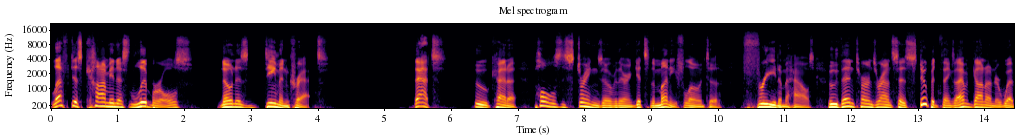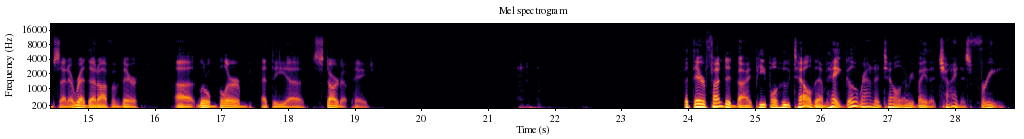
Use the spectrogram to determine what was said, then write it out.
leftist communist liberals known as Democrats. That's who kind of pulls the strings over there and gets the money flowing to Freedom House, who then turns around and says stupid things. I haven't gone on their website. I read that off of their uh, little blurb at the uh, startup page. But they're funded by people who tell them, hey, go around and tell everybody that China's free.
